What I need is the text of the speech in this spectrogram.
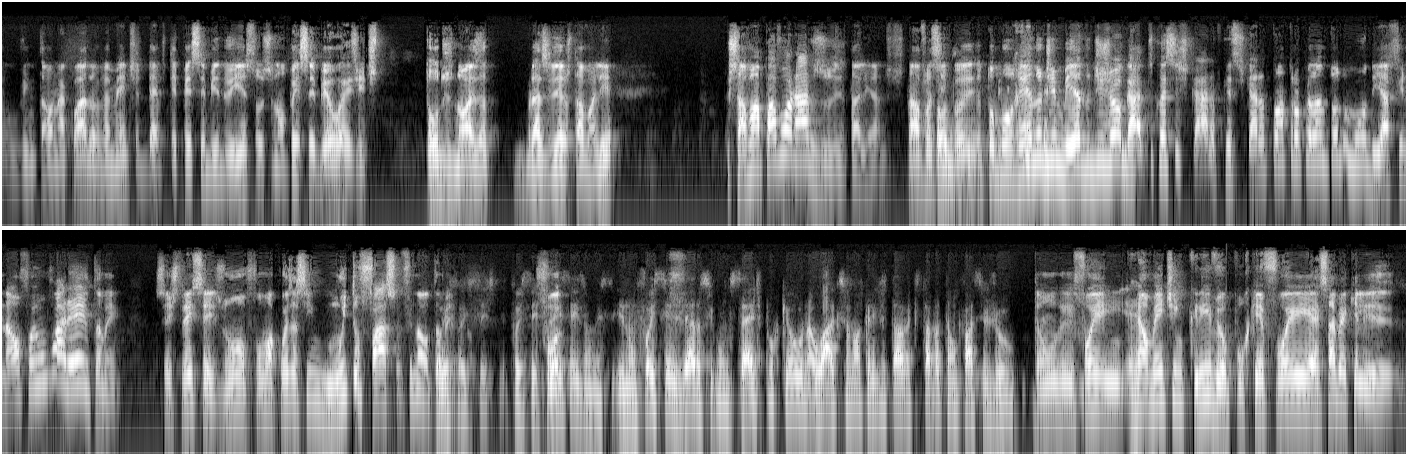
o Vini estava na quadra, obviamente, deve ter percebido isso, ou se não percebeu, a gente, todos nós brasileiros estavam ali, estavam apavorados os italianos. Estavam assim, eu estou morrendo de medo de jogar com esses caras, porque esses caras estão atropelando todo mundo. E a final foi um vareio também. 6-3, 6-1, foi uma coisa assim muito fácil a final também. Foi, foi 6-3, 6-1. E não foi 6-0 segundo set, porque o, o Axel não acreditava que estava tão fácil o jogo. Então foi realmente incrível, porque foi, sabe aquele.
